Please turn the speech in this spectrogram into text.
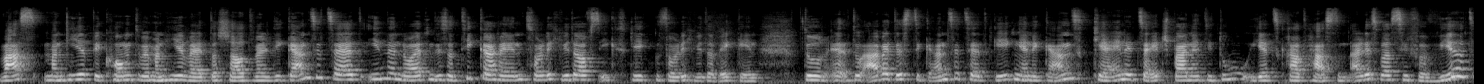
was man hier bekommt, wenn man hier weiterschaut, weil die ganze Zeit in den Leuten dieser Ticker rennt, soll ich wieder aufs X klicken, soll ich wieder weggehen. Du, äh, du arbeitest die ganze Zeit gegen eine ganz kleine Zeitspanne, die du jetzt gerade hast. Und alles, was sie verwirrt,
